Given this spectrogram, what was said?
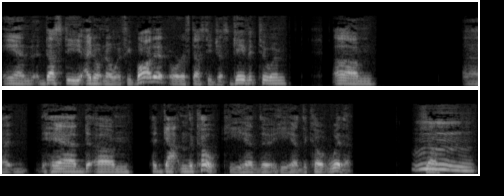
And Dusty, I don't know if he bought it or if Dusty just gave it to him. Um, uh, had um, had gotten the coat. He had the he had the coat with him. So- Mmm.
